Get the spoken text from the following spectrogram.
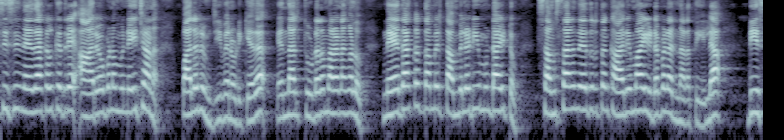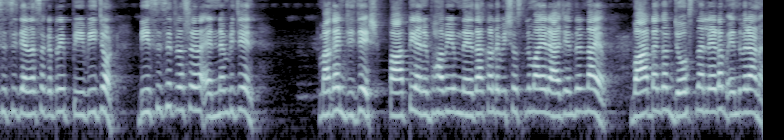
സി സി നേതാക്കൾക്കെതിരെ ആരോപണം ഉന്നയിച്ചാണ് പലരും ജീവനൊടുക്കിയത്. എന്നാൽ തുടർ മരണങ്ങളും നേതാക്കൾ തമ്മിൽ തമ്മിലടിയും ഉണ്ടായിട്ടും സംസ്ഥാന നേതൃത്വം കാര്യമായ ഇടപെടൽ നടത്തിയില്ല. D C C general secretary P V John D C C treasurer N M Vijayan മകൻ ജിജേഷ് പാർട്ടി അനുഭാവിയും നേതാക്കളുടെ വിശ്വസനുമായ രാജേന്ദ്രൻ നായർ വാർഡംഗം ജോസ് നല്ലേടം എന്നിവരാണ്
